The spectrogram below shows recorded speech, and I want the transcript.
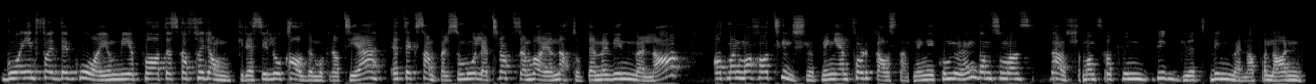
gå inn for, det går jo mye på at det skal forankres i lokaldemokratiet. Et eksempel som Ole trakk frem var jo nettopp det med vindmøller. At man må ha tilslutning i en folkeavstemning i kommunen dersom man skal kunne bygge ut vindmøller på land.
